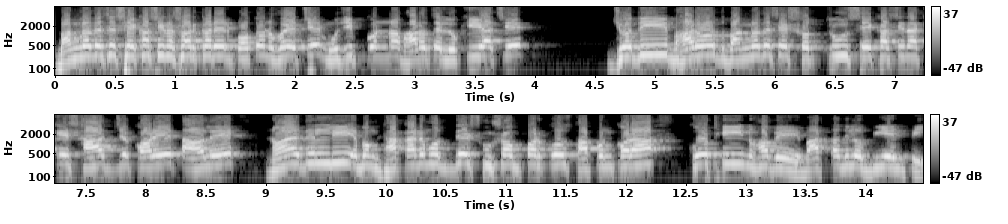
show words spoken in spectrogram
বাংলাদেশে শেখ হাসিনা সরকারের পতন হয়েছে, মুজিব কন্যা ভারতে লুকিয়ে আছে। যদি ভারত বাংলাদেশের শত্রু শেখ হাসিনাকে সাহায্য করে, তাহলে নয়াদিল্লি এবং ঢাকার মধ্যে সুসম্পর্ক স্থাপন করা কঠিন হবে, বার্তা দিল বিএনপি।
